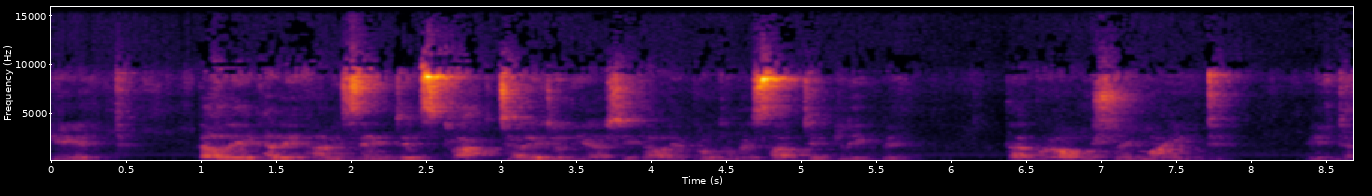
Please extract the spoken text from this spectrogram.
গেট তাহলে এখানে আমি সেন্টেন্স স্ট্রাকচারে যদি আসি, তাহলে প্রথমে সাবজেক্ট লিখবে। তারপরে অবশ্যই মাইট এইটা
